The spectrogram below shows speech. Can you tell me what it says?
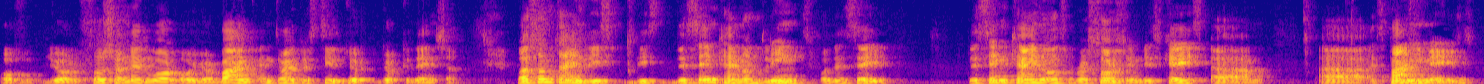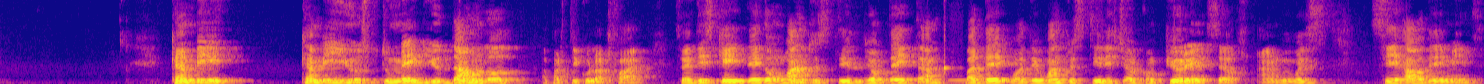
of your social network or your bank and try to steal your, your credential. But sometimes this, this, the same kind of links, or they say the same kind of resource, in this case, um, uh, spam emails, can be, can be used to make you download a particular file. So in this case, they don't want to steal your data, but they, what they want to steal is your computer itself, and we will see how they mean.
